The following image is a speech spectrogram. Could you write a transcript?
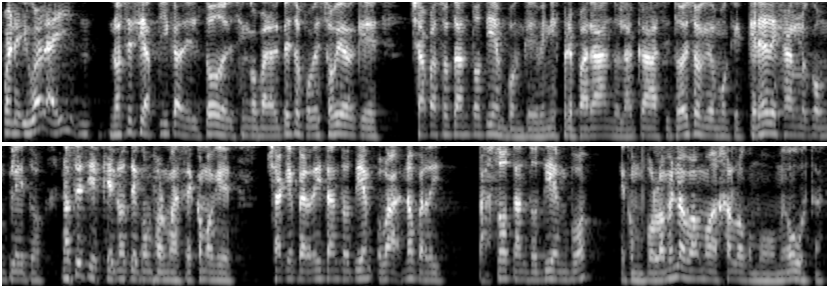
Bueno, igual ahí no sé si aplica del todo el 5 para el peso, porque es obvio que ya pasó tanto tiempo en que venís preparando la casa y todo eso, que como que querés dejarlo completo. No sé si es que no te conformas, es como que ya que perdí tanto tiempo, va, no perdí, pasó tanto tiempo, es como por lo menos vamos a dejarlo como me gusta.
